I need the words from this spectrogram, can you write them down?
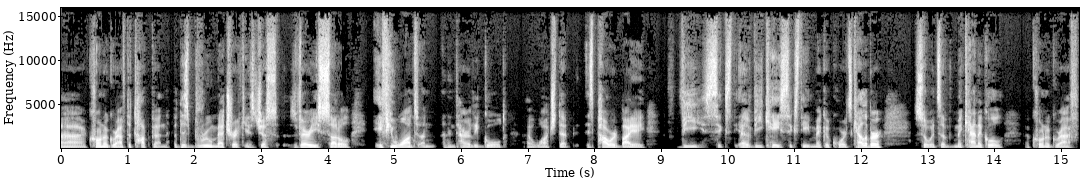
uh, chronograph, the Top Gun. But this brew metric is just very subtle. If you want an, an entirely gold uh, watch that is powered by a V60, a VK60 Mecha Quartz caliber, so it's a mechanical a chronograph,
